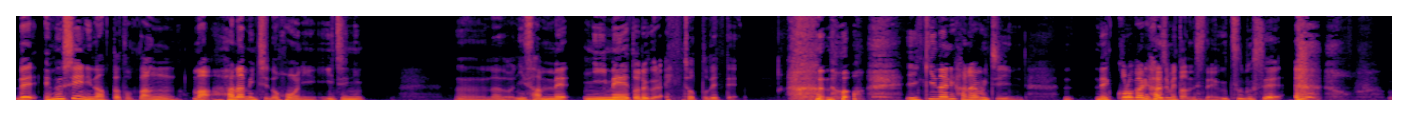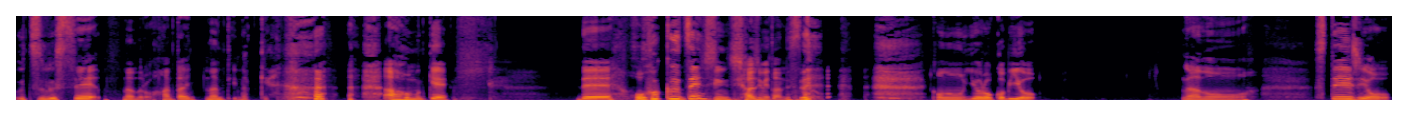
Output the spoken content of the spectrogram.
で、MC になった途端、まあ、花道の方に1、2、うん、なの、2、3メ、2メートルぐらいちょっと出て、あの、いきなり花道寝っ転がり始めたんですね。うつ伏せ。うつ伏せ、なんだろう、反対、なんて言うんだっけ。仰向け。で、歩腹前進し始めたんですね。この喜びを。あの、ステージを、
